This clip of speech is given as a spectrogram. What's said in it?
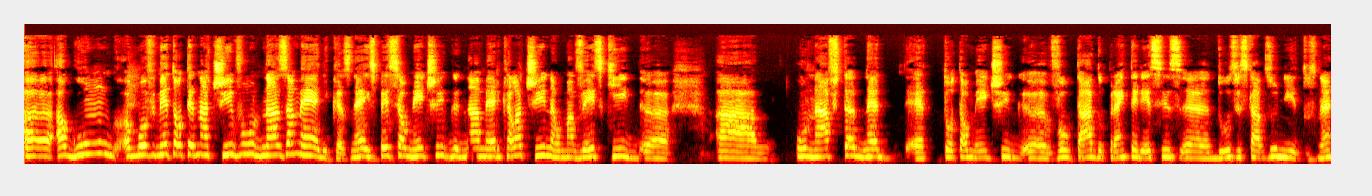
uh, algum movimento alternativo nas Américas, né, especialmente na América Latina, uma vez que uh, a, o NAFTA né, é totalmente uh, voltado para interesses uh, dos Estados Unidos, né?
